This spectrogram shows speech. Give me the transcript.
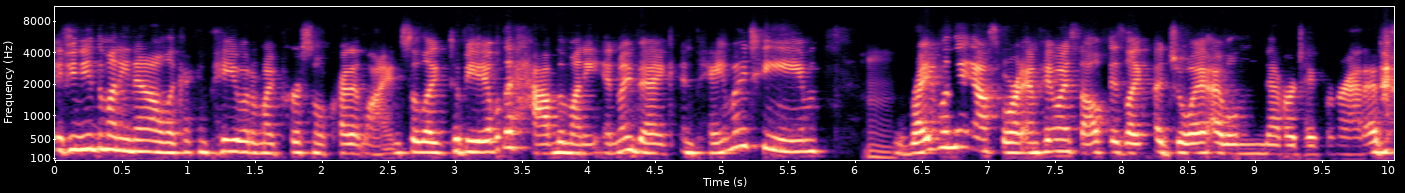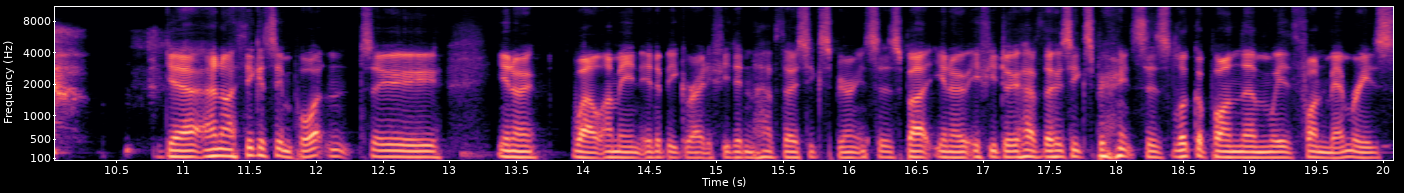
if you need the money now, like I can pay you out of my personal credit line. So like to be able to have the money in my bank and pay my team mm. right when they ask for it and pay myself is like a joy I will never take for granted. yeah, and I think it's important to, you know, well, I mean, it'd be great if you didn't have those experiences, but you know, if you do have those experiences, look upon them with fond memories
